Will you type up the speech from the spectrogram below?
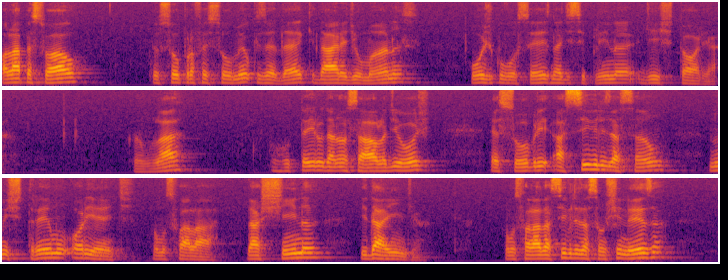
Olá pessoal, eu sou o professor Melquisedeque da área de Humanas, hoje com vocês na disciplina de História. Vamos lá? O roteiro da nossa aula de hoje é sobre a civilização no extremo oriente. Vamos falar da China e da Índia. Vamos falar da civilização chinesa,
